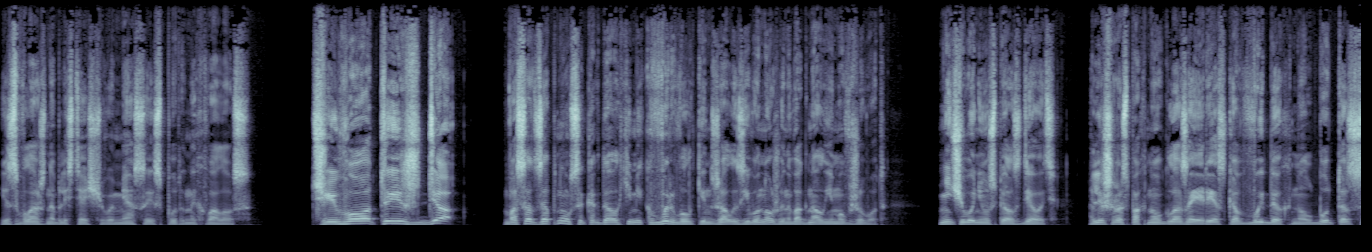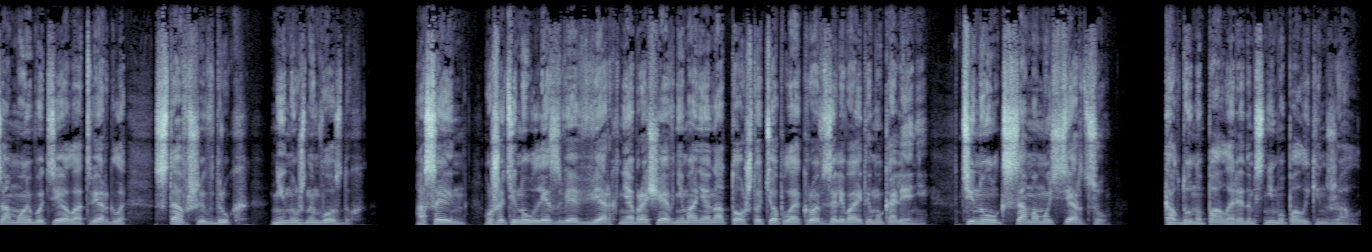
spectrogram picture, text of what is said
из влажно-блестящего мяса и спутанных волос. «Чего ты ждешь?» Васад запнулся, когда алхимик вырвал кинжал из его ножен и вогнал ему в живот. Ничего не успел сделать. Лишь распахнул глаза и резко выдохнул, будто само его тело отвергло ставший вдруг ненужным воздух. Асейн уже тянул лезвие вверх, не обращая внимания на то, что теплая кровь заливает ему колени. Тянул к самому сердцу. Колдун упал, а рядом с ним упал и кинжал,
